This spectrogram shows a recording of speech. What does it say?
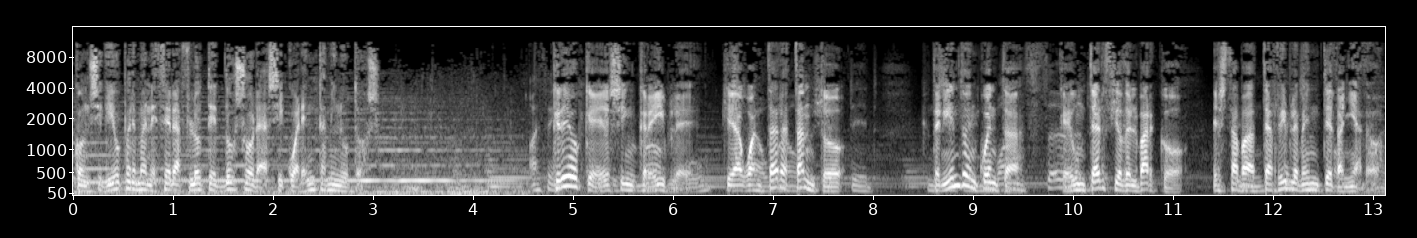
consiguió permanecer a flote dos horas y 40 minutos. Creo que es increíble que aguantara tanto, teniendo en cuenta que un tercio del barco estaba terriblemente dañado.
